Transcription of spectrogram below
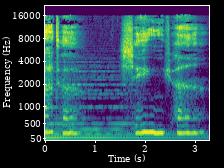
他的心愿。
